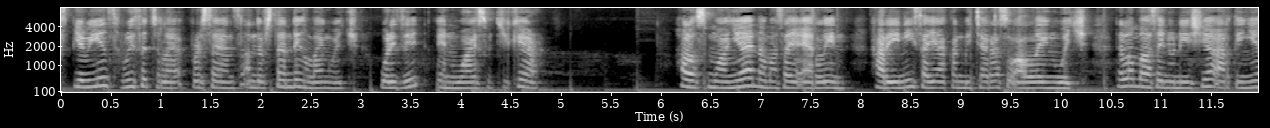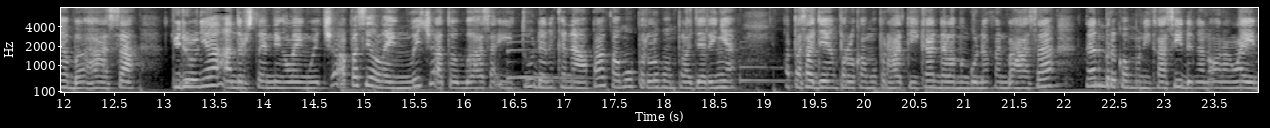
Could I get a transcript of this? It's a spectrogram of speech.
Experience Research Lab presents Understanding Language. What is it and why should you care? Halo semuanya, nama saya Erlin. Hari ini saya akan bicara soal language. Dalam bahasa Indonesia artinya bahasa. Judulnya Understanding Language. Apa sih language atau bahasa itu dan kenapa kamu perlu mempelajarinya? Apa saja yang perlu kamu perhatikan dalam menggunakan bahasa dan berkomunikasi dengan orang lain?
